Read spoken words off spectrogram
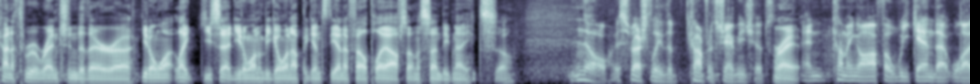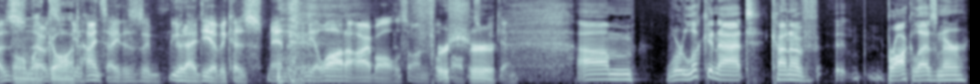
Kind of threw a wrench into their. Uh, you don't want, like you said, you don't want to be going up against the NFL playoffs on a Sunday night. So No, especially the conference championships. Right. And coming off a weekend that was. Oh, my that was- God. In hindsight, this is a good idea because, man, there's going to be a lot of eyeballs on For football sure. this weekend. We're looking at kind of uh, Brock Lesnar.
